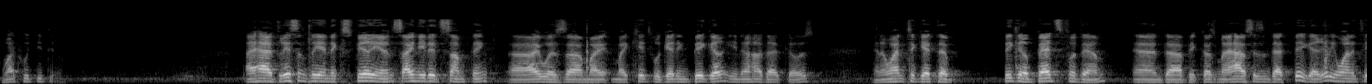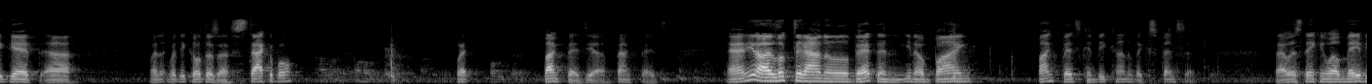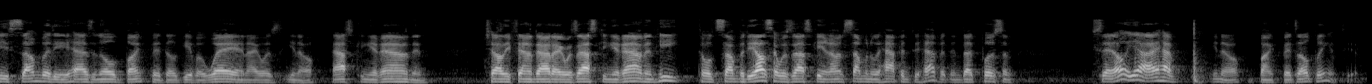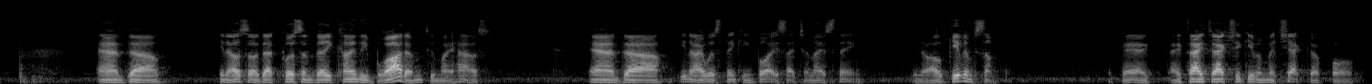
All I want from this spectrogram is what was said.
What would you do? I had recently an experience. I needed something. Uh, I was, uh, my, my kids were getting bigger. You know how that goes. And I wanted to get the bigger beds for them. And, uh, because my house isn't that big, I really wanted to get, uh, what, what do you call those? A stackable? What? Bunk beds. Bunk beds, yeah, bunk beds. And, you know, I looked around a little bit and, you know, buying bunk beds can be kind of expensive. I was thinking, well, maybe somebody has an old bunk bed they'll give away. And I was, you know, asking around and Charlie found out I was asking around and he told somebody else I was asking around, someone who happened to have it. And that person said, oh yeah, I have, you know, bunk beds. I'll bring them to you. And, uh, you know, so that person very kindly brought him to my house. And, uh, you know, I was thinking, boy, such a nice thing. You know, I'll give him something. Okay, I, I tried to actually give him a check for,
